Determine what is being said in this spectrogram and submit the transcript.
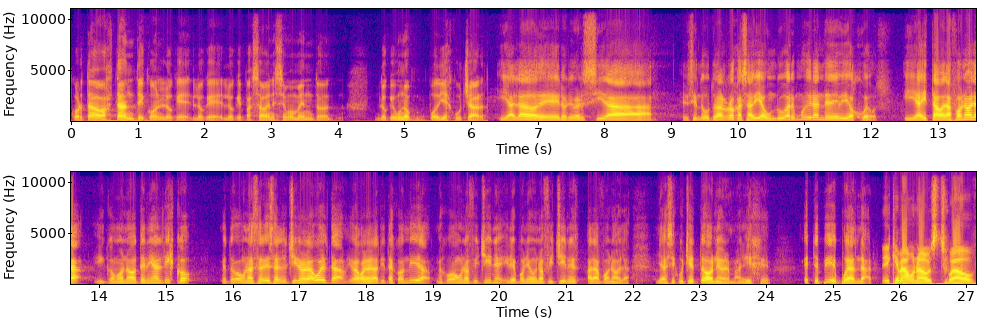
cortaba bastante con lo que, lo que, lo que pasaba en ese momento lo que uno podía escuchar. Y al lado de la Universidad, el Centro Cultural Rojas, había un lugar muy grande de videojuegos. Y ahí estaba la fonola, y como no tenía el disco, me tomaba una cerveza del chino a la vuelta, iba con la latita escondida, me jugaba unos fichines y le ponía unos fichines a la fonola. Y así escuché todo Neverman y dije, este pibe puede andar. It came out when I was 12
